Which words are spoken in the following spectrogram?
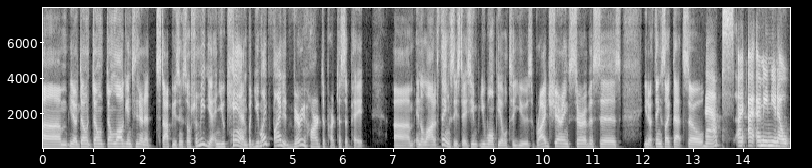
Um, you know, don't don't don't log into the internet. Stop using social media, and you can, but you might find it very hard to participate um, in a lot of things these days. You you won't be able to use ride sharing services you know things like that. So maps? I i, mean you know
